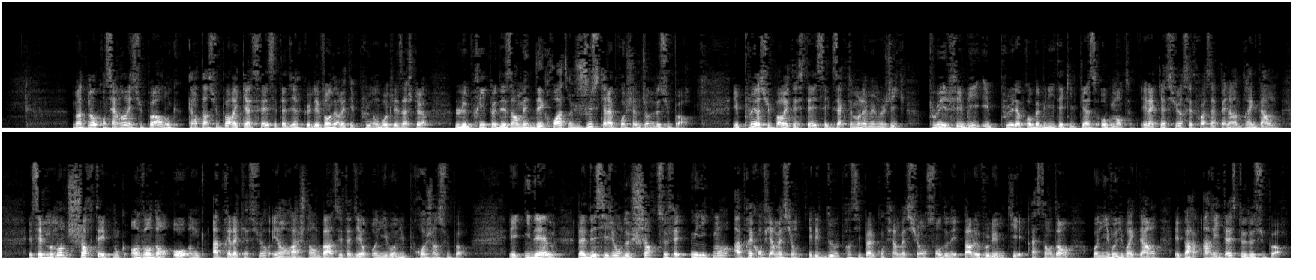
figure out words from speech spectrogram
Maintenant, concernant les supports, donc quand un support est cassé, c'est-à-dire que les vendeurs étaient plus nombreux que les acheteurs, le prix peut désormais décroître jusqu'à la prochaine zone de support. Et plus un support est testé, c'est exactement la même logique, plus il faiblit et plus la probabilité qu'il casse augmente. Et la cassure, cette fois, s'appelle un breakdown. Et c'est le moment de shorter, donc en vendant haut, donc après la cassure, et en rachetant bas, c'est-à-dire au niveau du prochain support. Et idem, la décision de short se fait uniquement après confirmation. Et les deux principales confirmations sont données par le volume qui est ascendant au niveau du breakdown et par un retest de support.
